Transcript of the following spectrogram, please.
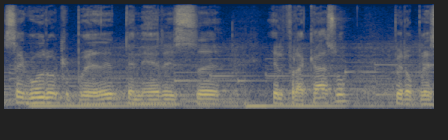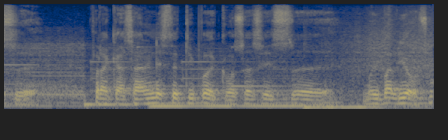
seguro que puede tener es el fracaso, pero pues fracasar en este tipo de cosas es muy valioso.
